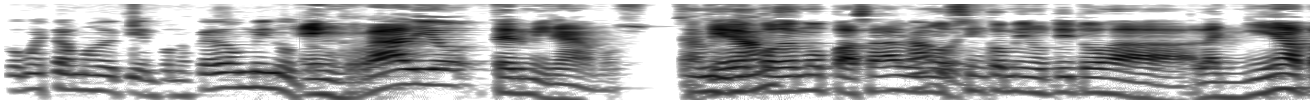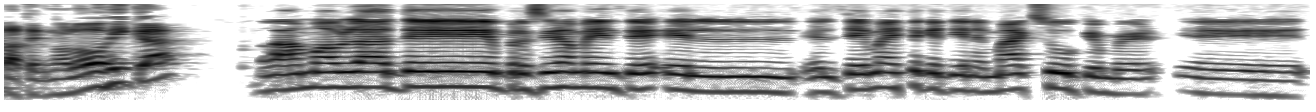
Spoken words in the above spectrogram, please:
¿cómo estamos de tiempo? Nos queda un minuto. En radio terminamos. Si podemos pasar ah, unos cinco minutitos a la ñapa tecnológica. Vamos a hablar de precisamente el, tema este que tiene Max Zuckerberg, eh,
